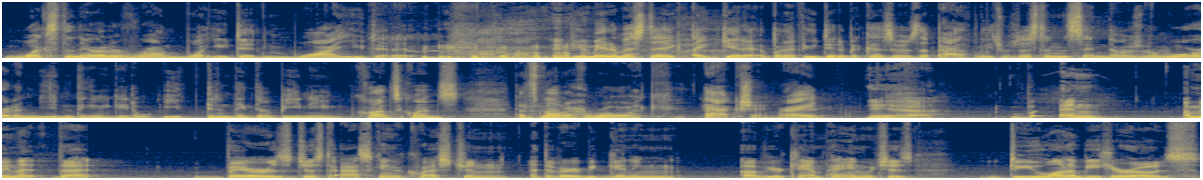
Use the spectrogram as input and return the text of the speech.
what's the narrative around what you did and why you did it? um, if you made a mistake, I get it, but if you did it because it was the path of least resistance and there was reward and you didn't think you, you didn't think there'd be any consequence, that's not a heroic action, right? Yeah, but, and I mean that that bears just asking a question at the very beginning of your campaign, which is, do you want to be heroes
